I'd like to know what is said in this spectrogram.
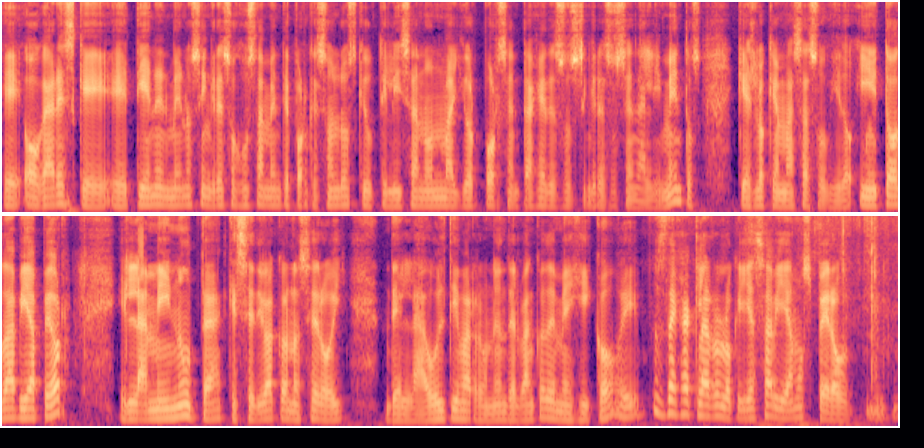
eh, hogares que eh, tienen menos ingresos justamente porque son los que utilizan un mayor porcentaje de sus ingresos en alimentos, que es lo que más ha subido. Y todavía peor, eh, la minuta que se dio a conocer hoy de la última reunión del Banco de México, eh, pues deja claro lo que ya sabíamos, pero mm,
